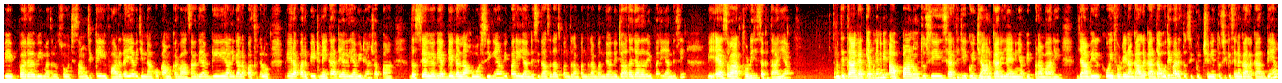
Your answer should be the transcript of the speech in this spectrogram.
ਪੇਪਰ ਵੀ ਮਤਲਬ ਸੋਚ ਸਮਝ ਕੇ ਹੀ ਫੜ ਰਹੇ ਆ ਵੀ ਜਿੰਨਾ ਕੋ ਕੰਮ ਕਰਵਾ ਸਕਦੇ ਆ। ਅੱਗੇ ਵਾਲੀ ਗੱਲ ਆਪਾਂ ਚਲੋ ਫਿਰ ਆਪਾਂ ਰਿਪੀਟ ਨਹੀਂ ਕਰਦੇ ਅਗਲੀਆਂ ਵੀਡੀਓ 'ਚ, ਆਪਾਂ ਦੱਸਿਆ ਵੀ ਆ ਵੀ ਅੱਗੇ ਗੱਲਾਂ ਹੋਰ ਸੀਗੀਆਂ ਵੀ ਭਰੀ ਜਾਂਦੇ ਸੀ 10 10 15 15 ਬੰਦਿਆਂ ਦੇ, ਜ਼ਿਆਦਾ ਜ਼ਿਆਦਾ ਦੇ ਵੀ ਭਰੀ ਜਾਂਦੇ ਸੀ ਵੀ ਇਸ ਵਾਰ ਥੋੜੀ ਜਿਹੀ ਸਖਤਾਈ ਆ। ਤੇ ਤਾਂ ਕਰਕੇ ਆਪਾਂ ਕਹਿੰਦੇ ਵੀ ਆਪਾਂ ਨੂੰ ਤੁਸੀਂ ਸਿਰਫ ਜੇ ਕੋਈ ਜਾਣਕਾਰੀ ਲੈਣੀ ਆ ਪੇਪਰਾਂ ਬਾਰੇ ਜਾਂ ਵੀ ਕੋਈ ਤੁਹਾਡੇ ਨਾਲ ਗੱਲ ਕਰਦਾ, ਉਹਦੇ ਬਾਰੇ ਤੁਸੀਂ ਪੁੱਛਣੀ ਤੁਸੀਂ ਕਿਸੇ ਨਾਲ ਗੱਲ ਕਰਦੇ ਆ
